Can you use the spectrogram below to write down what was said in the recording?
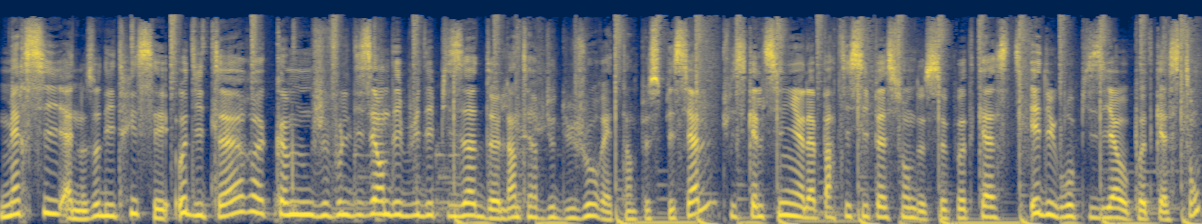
Merci à nos auditrices et auditeurs. Comme je vous le disais en début d'épisode, l'interview du jour est un peu spéciale puisqu'elle signe la participation de ce podcast et du groupe ISIA au podcaston.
